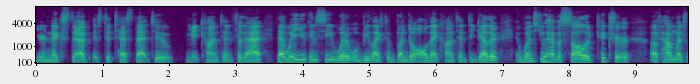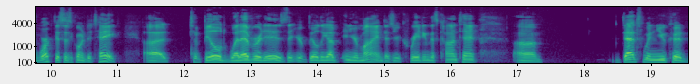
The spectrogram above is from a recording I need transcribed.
your next step is to test that too. Make content for that. That way you can see what it will be like to bundle all that content together. And once you have a solid picture of how much work this is going to take uh, to build whatever it is that you're building up in your mind as you're creating this content. Um, that's when you could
